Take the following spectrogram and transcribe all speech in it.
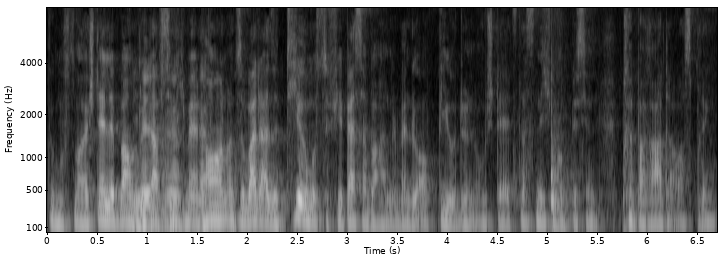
du musst neue Ställe bauen, du ja, darfst sie ja, nicht mehr enthornen ja. und so weiter. Also Tiere musst du viel besser behandeln, wenn du auf Biodünn umstellst. Das nicht nur ein bisschen Präparate ausbringen.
